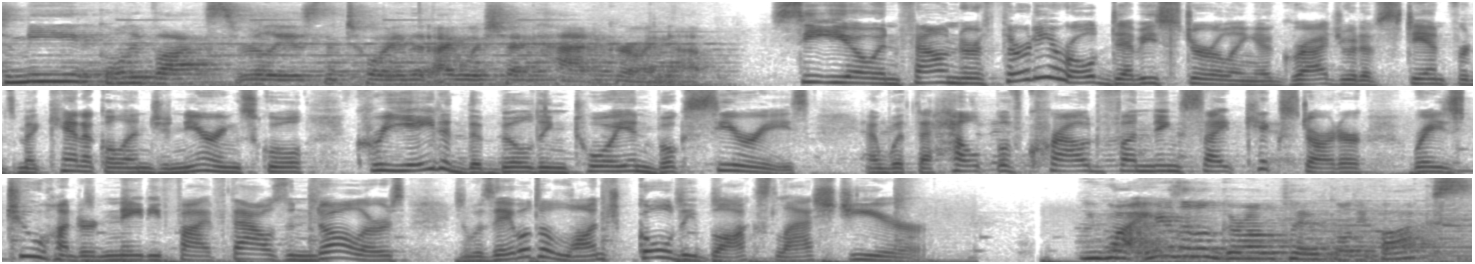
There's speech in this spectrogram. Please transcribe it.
to me, GoldieBlox really is the toy that I wish I'd had growing up. CEO and founder, 30 year old Debbie Sterling, a graduate of Stanford's Mechanical Engineering School, created the Building Toy and Book series. And with the help of crowdfunding site Kickstarter, raised $285,000 and was able to launch Goldie Blocks last year. You want your little girl to play with GoldieBlox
